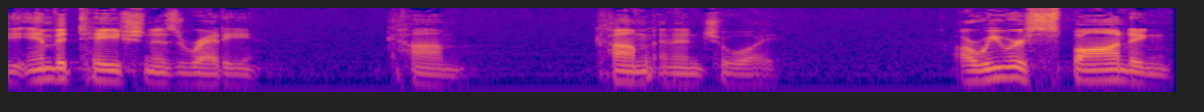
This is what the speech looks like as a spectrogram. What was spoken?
The invitation is ready. Come. Come and enjoy. Are we responding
